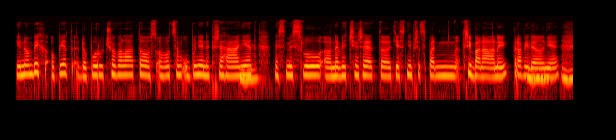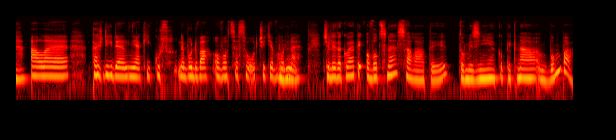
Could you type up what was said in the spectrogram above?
Jenom bych opět doporučovala to s ovocem úplně nepřehánět mm-hmm. ve smyslu eh, nevečeřet eh, těsně před spaním tři banány pravidelně, mm-hmm. ale každý den nějaký kus nebo dva ovoce jsou určitě vhodné. Mm-hmm. Čili takové ty ovocné saláty, to mi zní jako pěkná bomba,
